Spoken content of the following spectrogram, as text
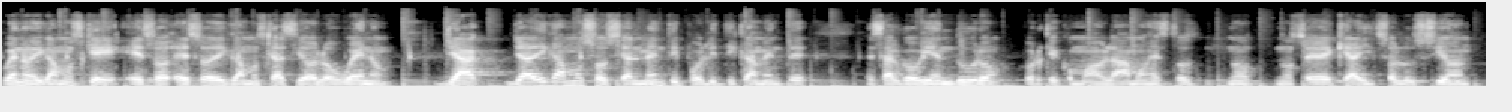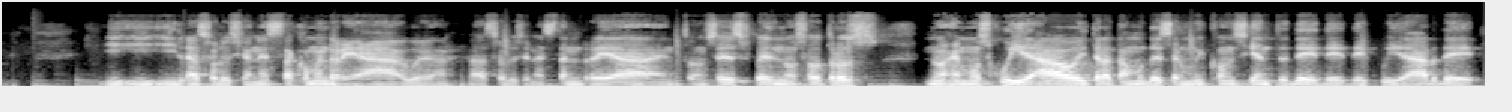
bueno, digamos que eso, eso digamos que ha sido lo bueno. Ya, ya digamos socialmente y políticamente es algo bien duro, porque como hablábamos, esto no, no se ve que hay solución y, la solución está como enredada, güey. La solución está enredada. Entonces, pues nosotros nos hemos cuidado y tratamos de ser muy conscientes de, de, cuidar de,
